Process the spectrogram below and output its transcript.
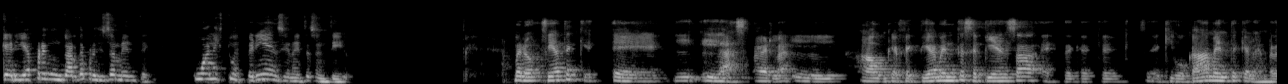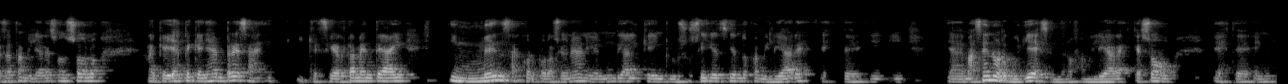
quería preguntarte precisamente, ¿cuál es tu experiencia en este sentido? Bueno, fíjate que eh, las, a ver, aunque efectivamente se piensa este, que, equivocadamente que las empresas familiares son solo aquellas pequeñas empresas y, que ciertamente hay inmensas corporaciones a nivel mundial que incluso siguen siendo familiares este, y, además se enorgullecen de los familiares que son, este,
